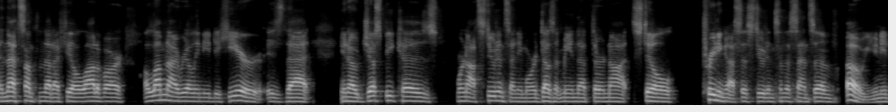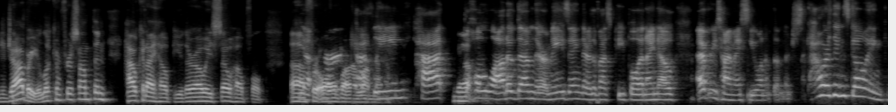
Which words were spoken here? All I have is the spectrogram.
And that's something that I feel a lot of our alumni really need to hear is that, you know, just because we're not students anymore doesn't mean that they're not still treating us as students in the sense of, oh, you need a job? Are you looking for something? How could I help you? They're always so helpful. Uh, yeah, for all of our Kathleen, alumni. Pat, yep. the whole lot of them, they're amazing. They're the best people. And I know every time I see one of them, they're just like, How are things going?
